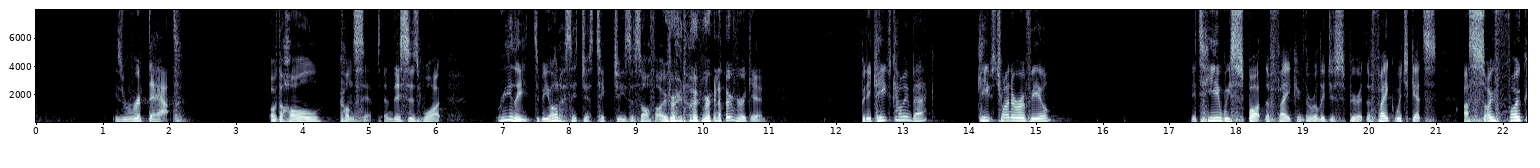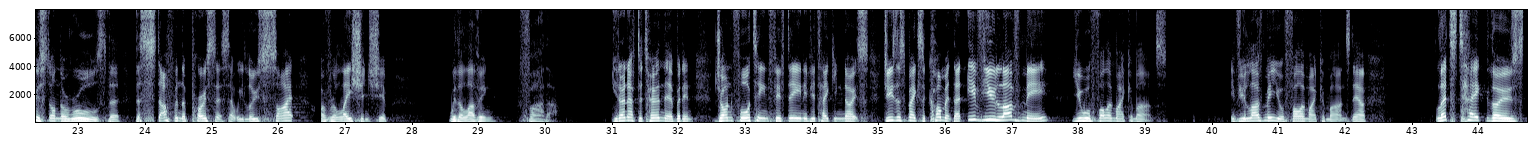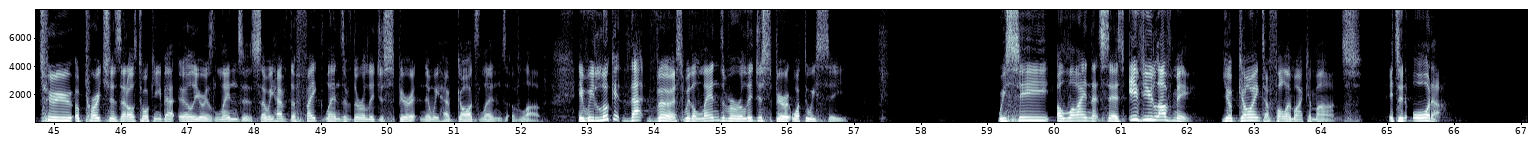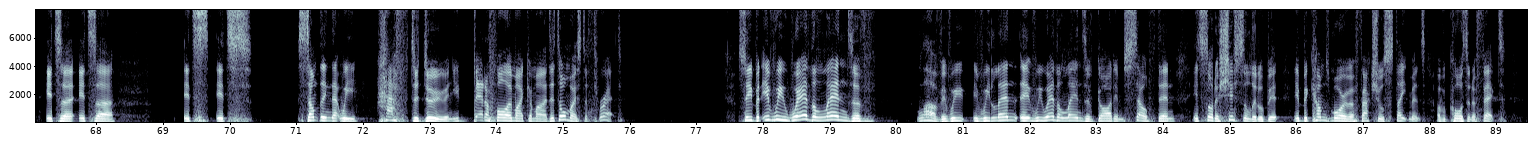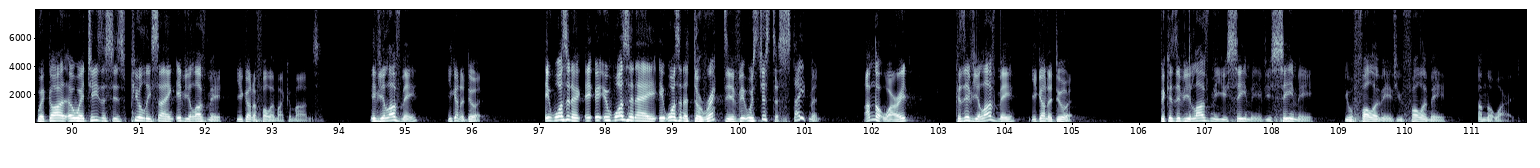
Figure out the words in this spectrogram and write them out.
is ripped out of the whole concept. And this is what really, to be honest, it just ticked Jesus off over and over and over again. But he keeps coming back, keeps trying to reveal. It's here we spot the fake of the religious spirit, the fake which gets us so focused on the rules, the, the stuff in the process, that we lose sight of relationship with a loving Father. You don't have to turn there, but in John 14, 15, if you're taking notes, Jesus makes a comment that if you love me, you will follow my commands. If you love me, you'll follow my commands. Now, let's take those two approaches that I was talking about earlier as lenses. So we have the fake lens of the religious spirit, and then we have God's lens of love. If we look at that verse with a lens of a religious spirit, what do we see? We see a line that says, If you love me, you're going to follow my commands. It's an order. It's a, it's a, it's, it's something that we have to do, and you'd better follow my commands. It's almost a threat. See, but if we wear the lens of love, if we if we lens, if we wear the lens of God Himself, then it sort of shifts a little bit. It becomes more of a factual statement of a cause and effect, where God, uh, where Jesus is purely saying, "If you love me, you're going to follow my commands. If you love me, you're going to do it." It wasn't a it, it wasn't a it wasn't a directive. It was just a statement. I'm not worried because if you love me, you're going to do it. Because if you love me, you see me. If you see me, You'll follow me. If you follow me, I'm not worried.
